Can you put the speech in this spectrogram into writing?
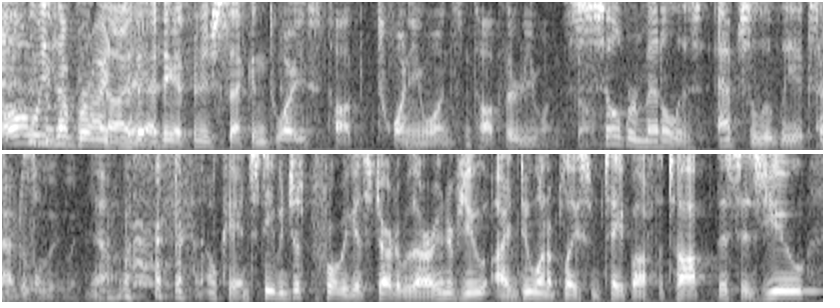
Always a bridesmaid. no, I, th I, think I finished second twice, top 20 once, and top 30 once. So. Silver medal is absolutely acceptable. Absolutely. Yeah. okay, and Stephen, just before we get started with our interview, I do want to play some tape off the top. This is you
